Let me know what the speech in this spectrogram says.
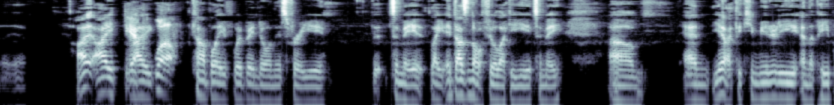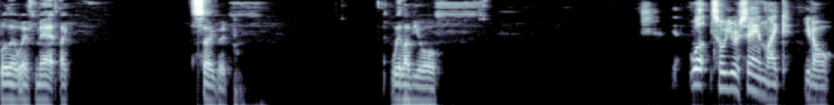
But yeah, I I Yeah. I well, can't believe we've been doing this for a year. To me, it like it does not feel like a year to me. Um, and yeah, like the community and the people that we've met, like so good. We love you all. Yeah. Well, so you're saying like, you know,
